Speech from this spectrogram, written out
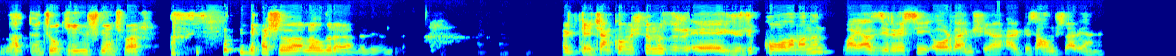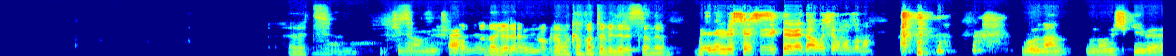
Zaten çok iyi üç genç var. Yaşlılarla olur herhalde diyorum. Geçen konuştuğumuz e, yüzük kovalamanın bayağı zirvesi oradaymış ya. Herkes almışlar yani. Evet. Yani 2011 Olduğuna finallerinde göre programı kapatabiliriz sanırım. Derin bir sessizlikle vedalaşalım o zaman. Buradan Nowitzki ve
